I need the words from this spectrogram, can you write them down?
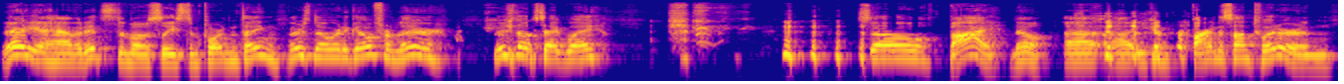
there you have it. It's the most least important thing. There's nowhere to go from there. There's no segue. so bye. No, uh, uh, you can find us on Twitter and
